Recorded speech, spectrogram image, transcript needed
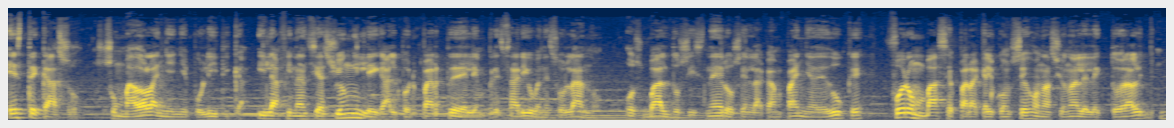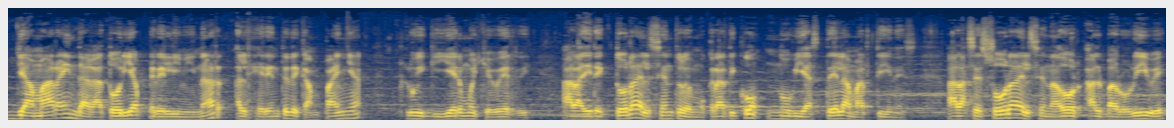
Este caso, sumado a la ñeñe política y la financiación ilegal por parte del empresario venezolano Osvaldo Cisneros en la campaña de Duque, fueron base para que el Consejo Nacional Electoral llamara indagatoria preliminar al gerente de campaña Luis Guillermo Echeverri, a la directora del Centro Democrático Nubia Estela Martínez, a la asesora del senador Álvaro Uribe,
